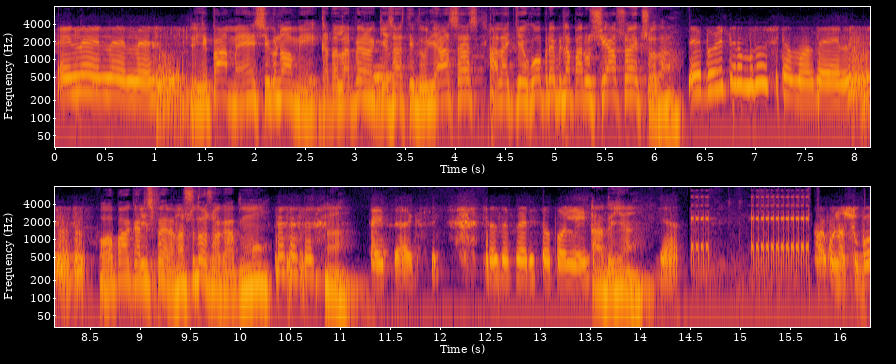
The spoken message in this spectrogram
Ε, ναι, ναι, ναι. Λυπάμαι, ε, συγγνώμη. Καταλαβαίνω και εσάς τη δουλειά σας, αλλά και εγώ πρέπει να παρουσιάσω έξοδα. Ε, μπορείτε να μου δώσετε άμα δεν. Όπα, καλησπέρα. Να σου δώσω, αγάπη μου. Εντάξει. Σας ευχαριστώ πολύ. Άντε, γεια. Γεια. Άκου να σου πω,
